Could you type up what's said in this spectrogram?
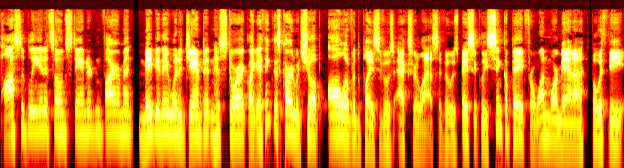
possibly in its own standard environment. Maybe they would have jammed it in historic. Like I think this card would show up all over the place if it was X or less. If it was basically syncopate for one more mana, but with the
